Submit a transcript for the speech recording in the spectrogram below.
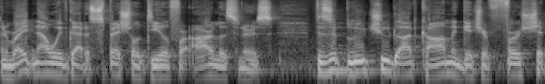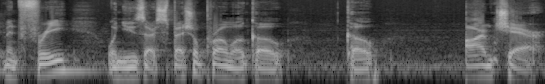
And right now, we've got a special deal for our listeners. Visit BlueChew.com and get your first shipment free when you use our special promo code, co armchair.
